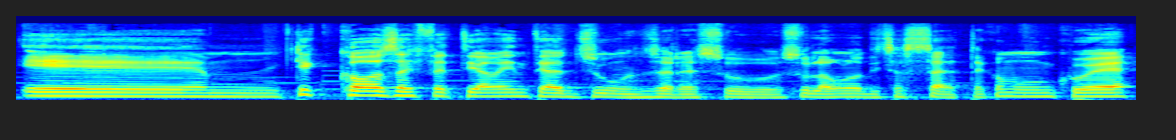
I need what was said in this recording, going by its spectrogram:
E mm, che cosa effettivamente aggiungere su- sulla 1.17? Comunque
